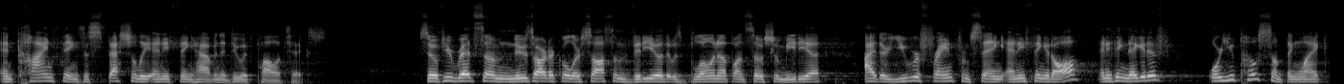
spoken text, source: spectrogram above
and kind things, especially anything having to do with politics? So if you read some news article or saw some video that was blowing up on social media, either you refrain from saying anything at all, anything negative, or you post something like,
